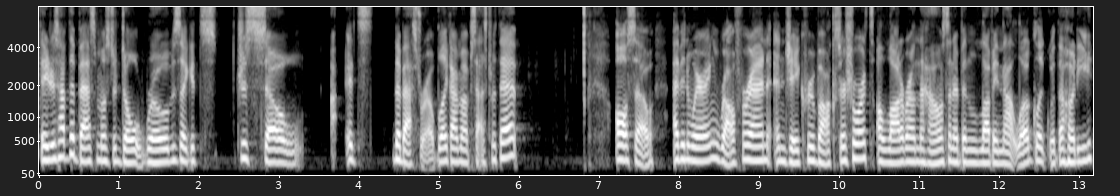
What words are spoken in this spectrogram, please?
They just have the best, most adult robes. Like it's just so, uh, it's the best robe. Like I'm obsessed with it. Also, I've been wearing Ralph Lauren and J. Crew boxer shorts a lot around the house, and I've been loving that look, like with the hoodie.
